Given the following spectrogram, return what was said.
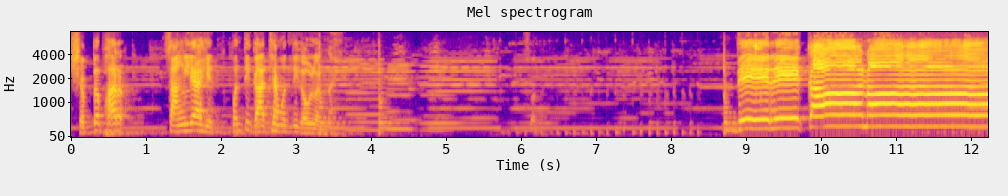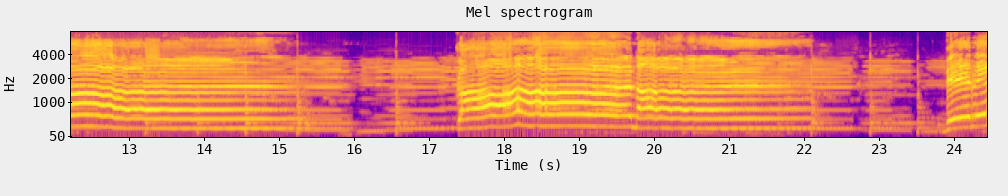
शब्द फार चांगले आहेत पण ती गाथ्यामधली गवळण नाही. दे रे काना. दे रे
